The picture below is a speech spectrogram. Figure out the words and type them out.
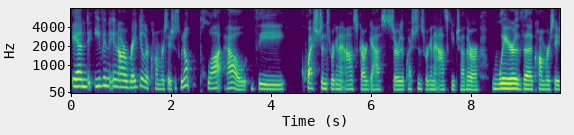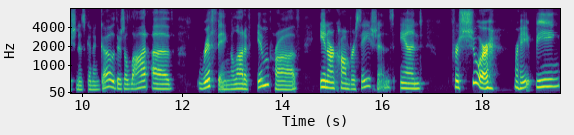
and even in our regular conversations, we don't plot out the questions we're going to ask our guests or the questions we're going to ask each other or where the conversation is going to go. There's a lot of riffing, a lot of improv in our conversations. And for sure, right, being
